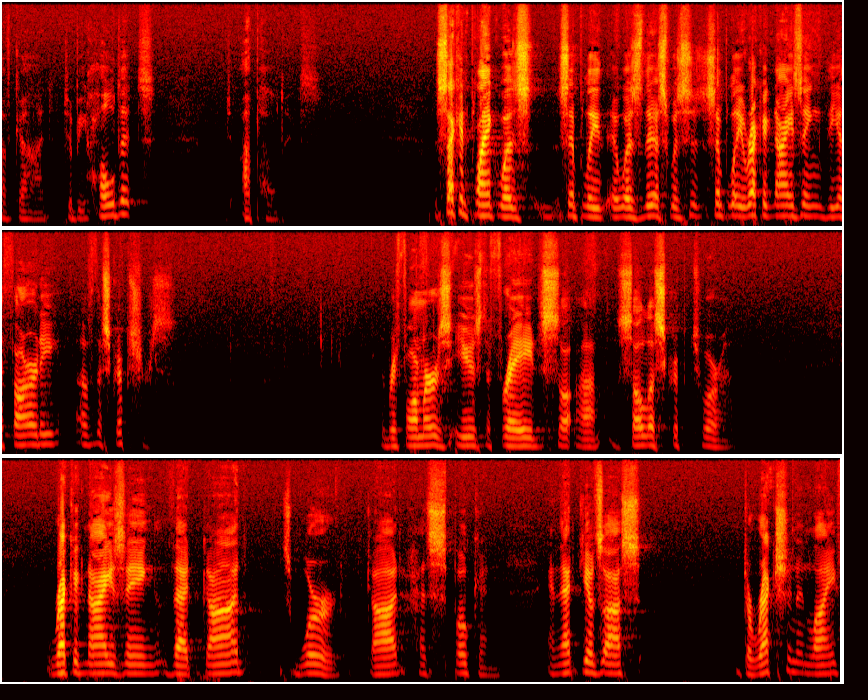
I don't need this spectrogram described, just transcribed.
of God, to behold it, to uphold it. The second plank was simply it was this was simply recognizing the authority of the scriptures. The reformers used the phrase uh, sola scriptura, recognizing that God's word, God has spoken, and that gives us direction in life,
